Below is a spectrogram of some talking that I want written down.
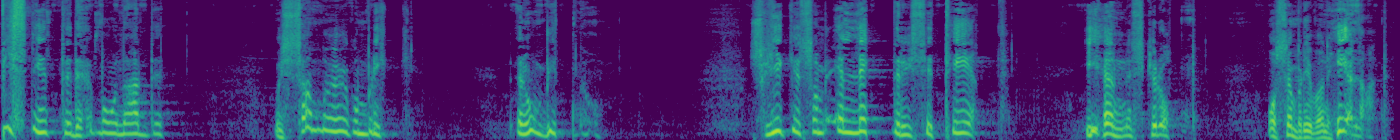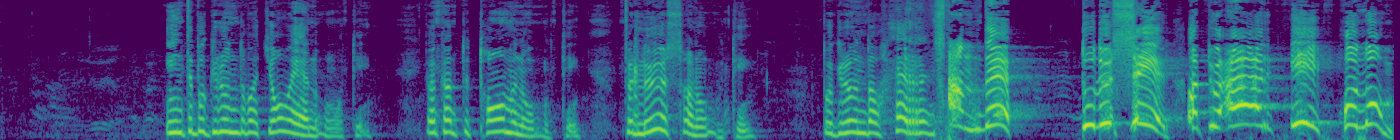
visste inte det vad hon hade. Och i samma ögonblick, när hon vittnade så gick det som elektricitet i hennes kropp. Och sen blev hon helad. Inte på grund av att jag är någonting. Jag kan inte ta mig någonting, förlösa någonting. På grund av Herrens ande. Då du ser att du är i honom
